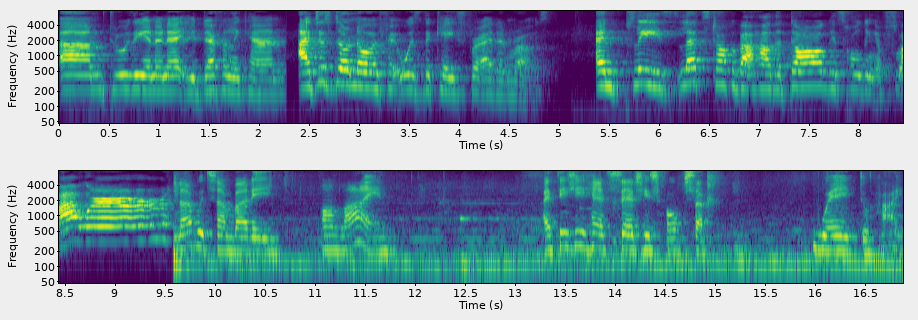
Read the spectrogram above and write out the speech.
um, through the internet. You definitely can. I just don't know if it was the case for Ed and Rose. And please, let's talk about how the dog is holding a flower. Love with somebody online. I think he had set his hopes up way too high.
